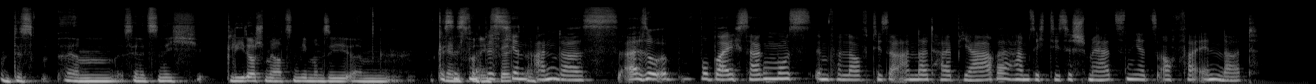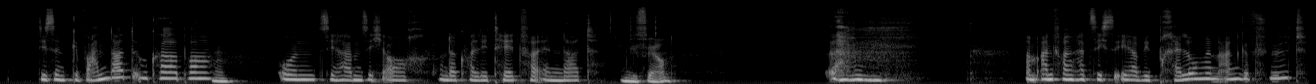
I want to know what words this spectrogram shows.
Und das ähm, sind jetzt nicht Gliederschmerzen, wie man sie ähm, kennt es ist ein bisschen Infekten? anders. Also, wobei ich sagen muss, im Verlauf dieser anderthalb Jahre haben sich diese Schmerzen jetzt auch verändert. Die sind gewandert im Körper hm. und sie haben sich auch von der Qualität verändert. Inwiefern? Ähm, am Anfang hat sich eher wie Prellungen angefühlt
